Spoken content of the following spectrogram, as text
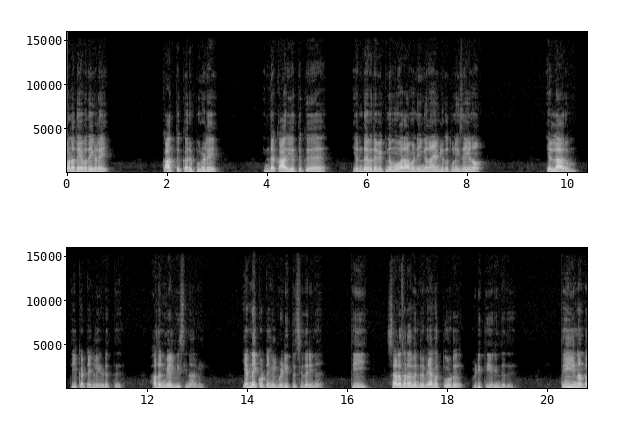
வனதேவதைகளே காத்து கருப்புகளே இந்த காரியத்துக்கு எந்தவித விக்னமும் வராமல் நீங்கள் தான் எங்களுக்கு துணை செய்யணும். எல்லாரும் தீக்கட்டைகளை எடுத்து அதன் மேல் வீசினார்கள். எண்ணெய் கொட்டைகள் வெடித்து சிதறின. தீ சடசடவென்று வேகத்தோடு பிடித்து எரிந்தது. தீயின் அந்த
